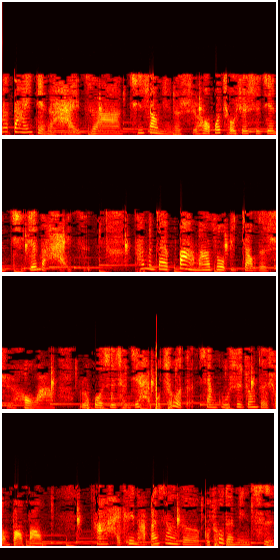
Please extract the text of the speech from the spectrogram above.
那大一点的孩子啊，青少年的时候或求学时间期间的孩子。他们在爸妈做比较的时候啊，如果是成绩还不错的，像故事中的熊宝宝，他还可以拿班上的不错的名次。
